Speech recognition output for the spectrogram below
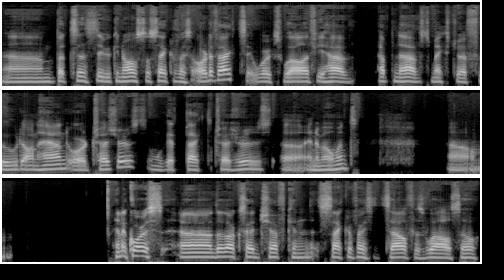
Um, but since you can also sacrifice artifacts, it works well if you have happen to have some extra food on hand or treasures. And we'll get back to treasures uh, in a moment. Um, and of course, uh, the Dockside Chef can sacrifice itself as well. So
